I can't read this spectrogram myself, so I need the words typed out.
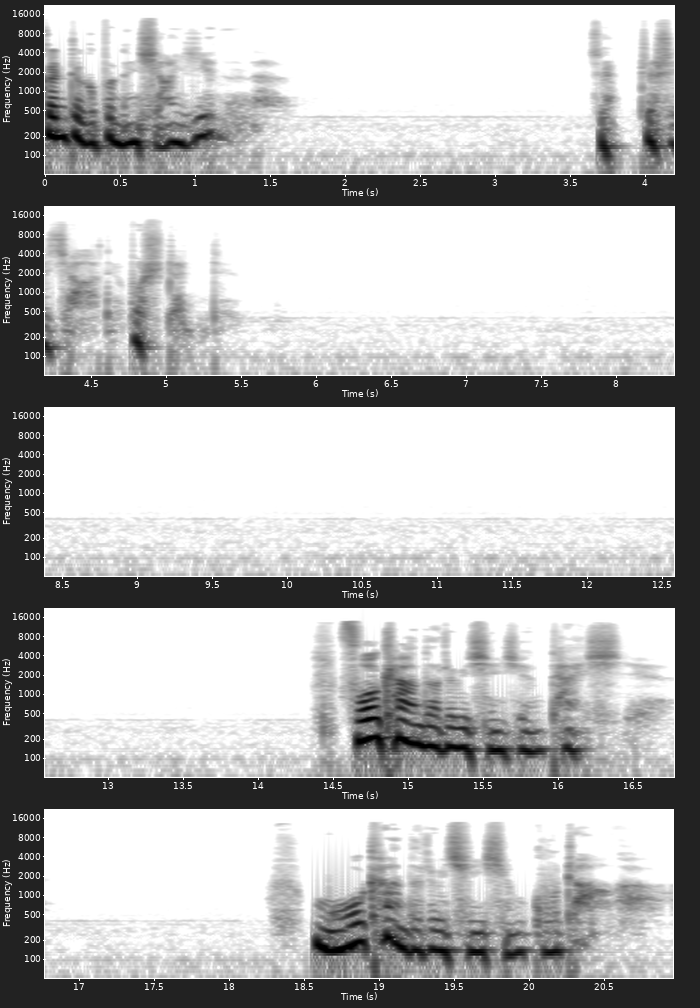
跟这个不能相应呢。这这是假的，不是真的。佛看到这个情形叹息，魔看到这个情形鼓掌啊！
